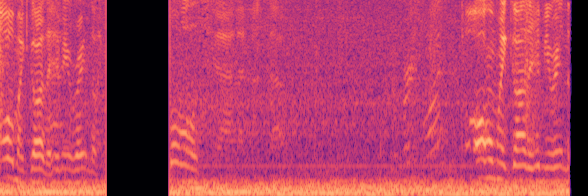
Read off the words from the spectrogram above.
Oh my god, They hit me right in the balls. Yeah, that Oh my god, They hit me right in the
